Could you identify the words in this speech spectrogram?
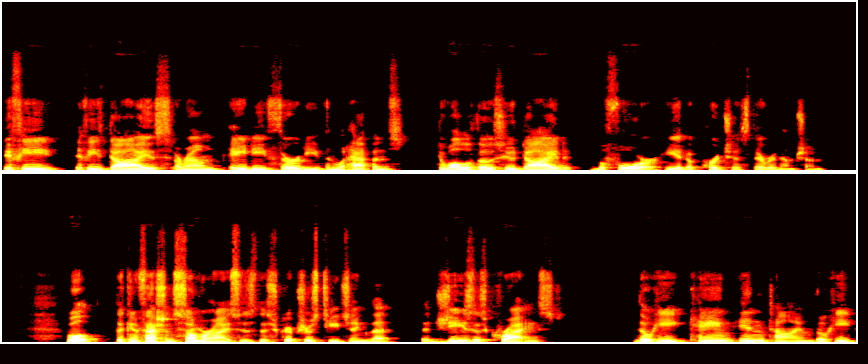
if he if he dies around AD 30, then what happens to all of those who died before he had purchased their redemption? Well, the confession summarizes the scripture's teaching that, that Jesus Christ, though he came in time, though he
